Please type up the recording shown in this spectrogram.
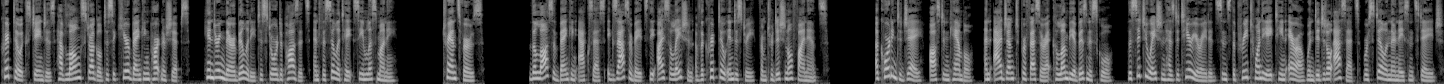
Crypto exchanges have long struggled to secure banking partnerships, hindering their ability to store deposits and facilitate seamless money transfers. The loss of banking access exacerbates the isolation of the crypto industry from traditional finance. According to J. Austin Campbell, an adjunct professor at Columbia Business School, the situation has deteriorated since the pre 2018 era when digital assets were still in their nascent stage.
